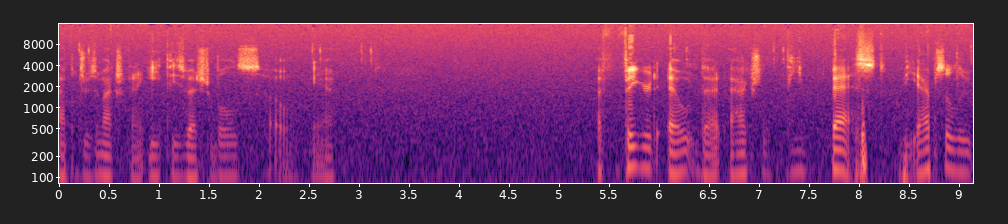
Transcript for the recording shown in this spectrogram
apple juice. I'm actually going to eat these vegetables, so yeah. I figured out that actually the best, the absolute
